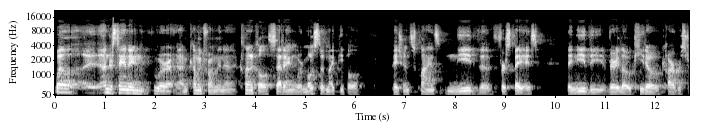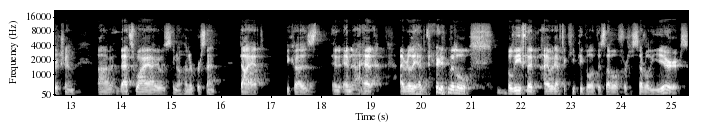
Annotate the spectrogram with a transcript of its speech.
Well, uh, understanding where I'm coming from in a clinical setting where most of my people, patients, clients need the first phase, they need the very low keto carb restriction. Uh, that's why I was, you know, 100% diet because, and, and I had, I really had very little belief that I would have to keep people at this level for several years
